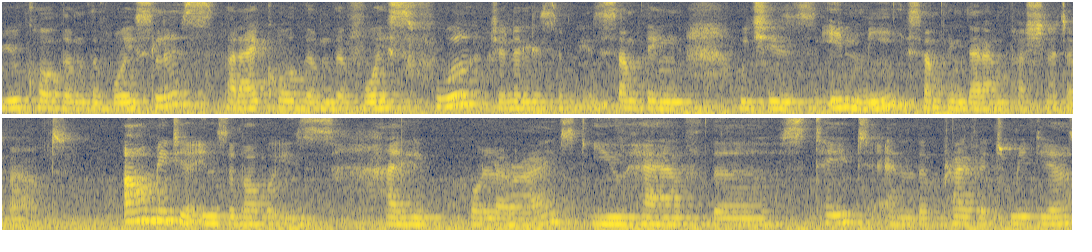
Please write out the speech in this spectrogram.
you call them the voiceless, but I call them the voiceful. Journalism is something which is in me, something that I'm passionate about. Our media in Zimbabwe is highly polarized. You have the state and the private media.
